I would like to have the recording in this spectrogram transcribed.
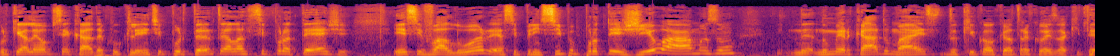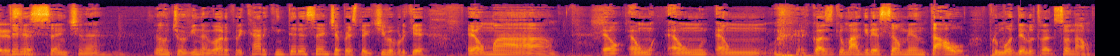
porque ela é obcecada com o cliente e, portanto, ela se protege. Esse valor, esse princípio protegeu a Amazon no mercado mais do que qualquer outra coisa. Olha que interessante. Que interessante, né? Não, te ouvindo agora, eu falei, cara, que interessante a perspectiva, porque é uma. É, é um, é um, é um quase que uma agressão mental para o modelo tradicional.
